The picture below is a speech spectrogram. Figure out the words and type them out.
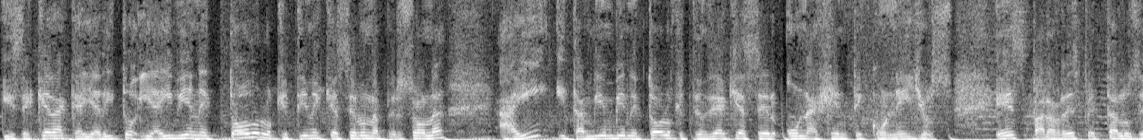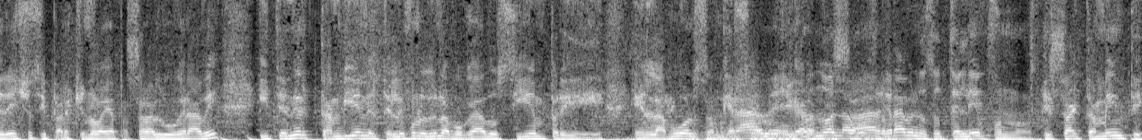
y se queda calladito y ahí viene todo lo que tiene que hacer una persona ahí y también viene todo lo que tendría que hacer un agente con ellos. Es para respetar los derechos y para que no vaya a pasar algo grave y tener también el teléfono de un abogado siempre en la bolsa. llegara a no la graben en su teléfono. Exactamente.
